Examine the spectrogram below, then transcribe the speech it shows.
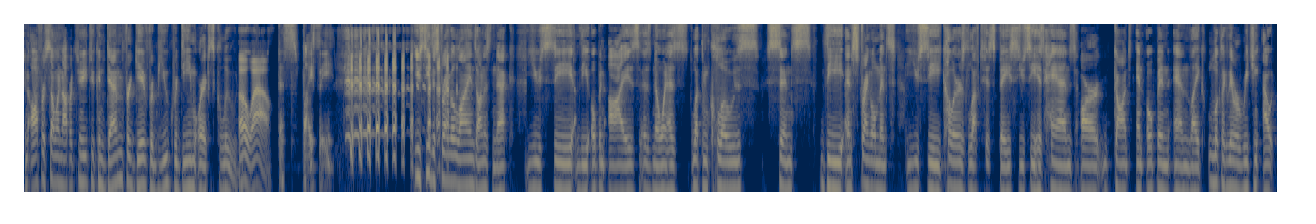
and offer someone an opportunity to condemn, forgive, rebuke, redeem, or exclude. Oh wow. That's spicy. you see the strangle lines on his neck. You see the open eyes as no one has let them close since the estranglement. You see colors left his face. You see his hands are gaunt and open and like look like they were reaching out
